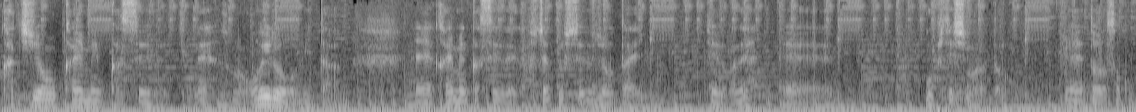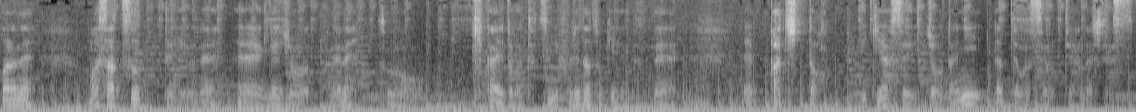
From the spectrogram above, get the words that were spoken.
カチオン界面活性剤っていうねそのオイルを帯びた、え界面活性剤が付着している状態っていうのがね、え起きてしまうと,、えー、とそこからね摩擦っていうね、え現象でねその械とか鉄に触れた時にですね、えーバチッといきやすい状態になってますよっていう話です、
